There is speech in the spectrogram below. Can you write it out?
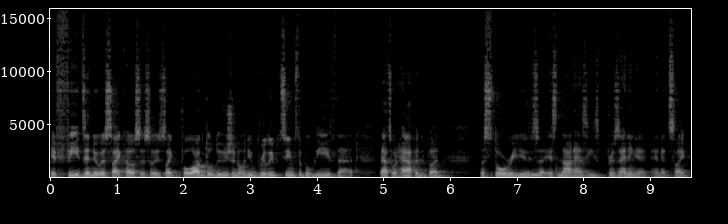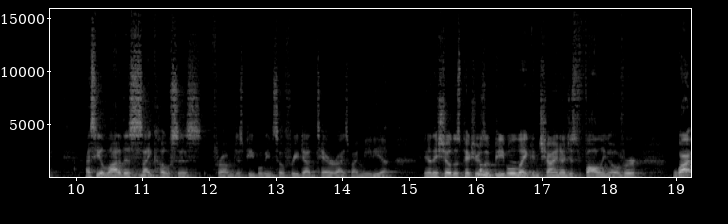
it feeds into his psychosis. So he's like full on delusional, and he really seems to believe that that's what happened. But the story is mm-hmm. is not as he's presenting it, and it's like I see a lot of this mm-hmm. psychosis from just people being so freaked out and terrorized by media. You know, they show those pictures of mm-hmm. people like in China just falling over. Why?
